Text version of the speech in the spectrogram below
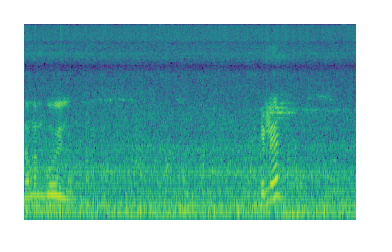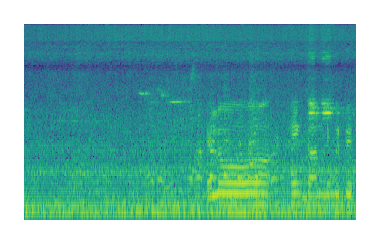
નમન ગોયલ એટલે? Hello thank unlimited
